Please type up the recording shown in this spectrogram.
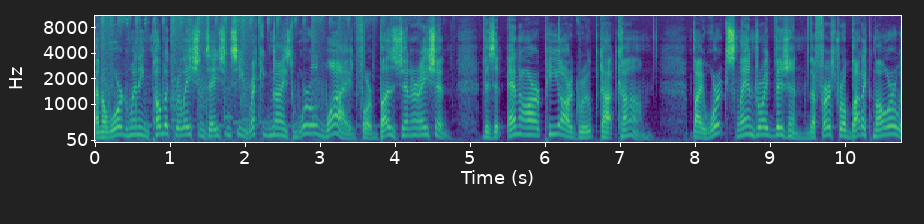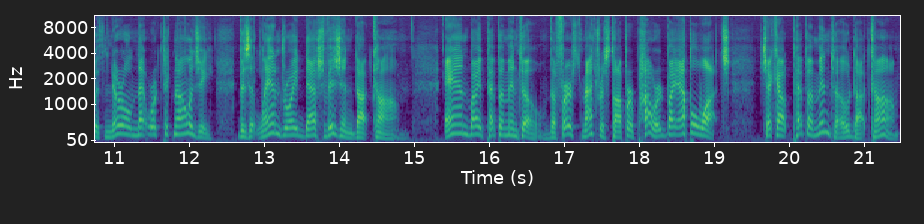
an award winning public relations agency recognized worldwide for buzz generation. Visit nrprgroup.com. By Worx Landroid Vision, the first robotic mower with neural network technology. Visit landroid vision.com. And by Peppaminto, the first mattress topper powered by Apple Watch. Check out peppaminto.com.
